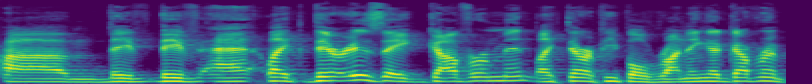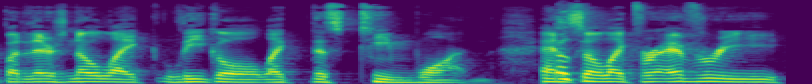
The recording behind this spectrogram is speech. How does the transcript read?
Um, they've they've at, like there is a government, like there are people running a government, but there's no like legal like this team one, and so like for every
